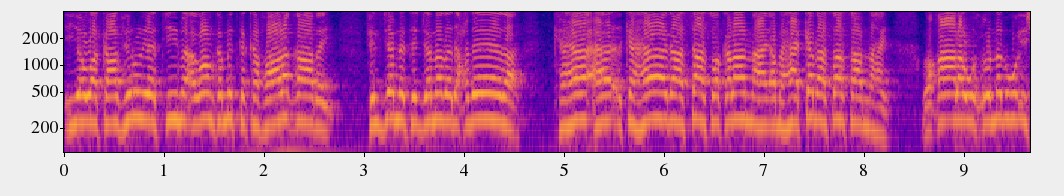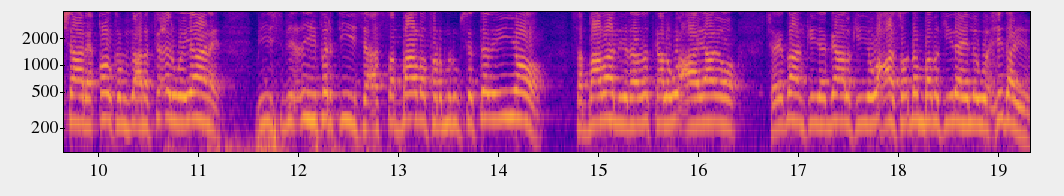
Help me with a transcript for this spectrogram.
iyo wa kaafirulyatiimi agoonka midka kafaalo qaaday fi ljanati jannada dhexdeeda ka haadaa saas kalaan nahay ama hakadaa saasaan nahay wa qaala wuxuu nabigu ishaaray qowlka ficil weeyaane biisbicihi fartiisa asabaaba farmurugsatada iyo sabaabaa la yiraahdo dadka lagu caayaa oo shaydaanka iyo gaalka iyo waxaas dhan ba marki ilahay la waxidayo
